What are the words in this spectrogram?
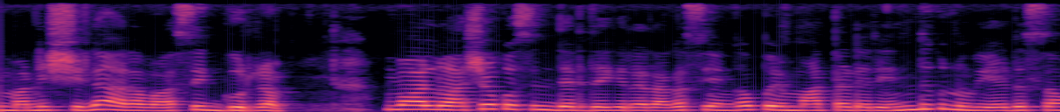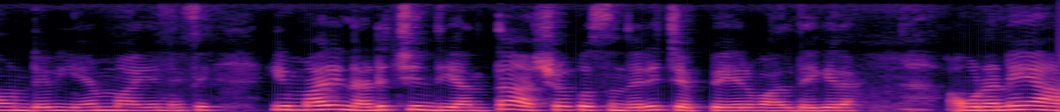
మనుషులు అరవాసి గుర్రం. వాళ్ళు అశోక సుందరి దగ్గర రహస్యంగా పోయి మాట్లాడారు. ఎందుకు నువ్వు ఏడుస్తూ ఉండేవి ఏమ్మాయి అనేసి ఈ మారి నడిచింది అంతా అశోక సుందరి చెప్పారు వాళ్ళ దగ్గర. ఉడనే ఆ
